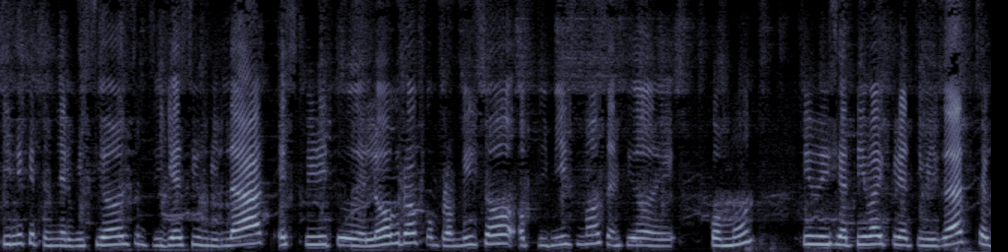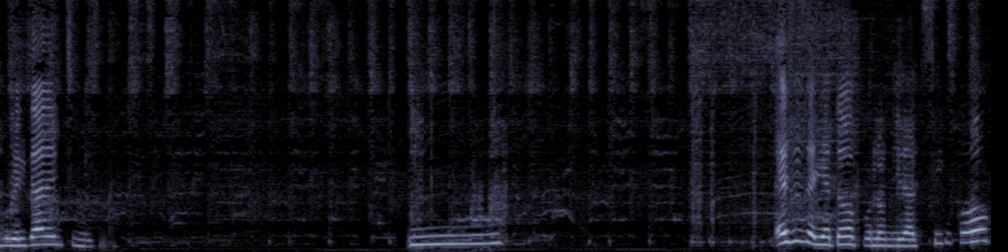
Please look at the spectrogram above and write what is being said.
tiene que tener visión, sencillez y humildad, espíritu de logro, compromiso, optimismo, sentido de común, iniciativa y creatividad, seguridad en sí mismo. Mm. Eso sería todo por la unidad 5.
